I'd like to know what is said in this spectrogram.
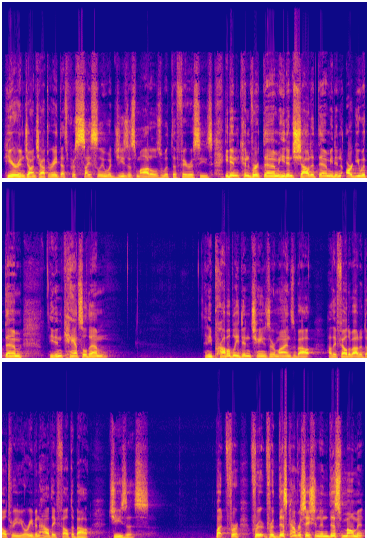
Here in John chapter 8, that's precisely what Jesus models with the Pharisees. He didn't convert them, he didn't shout at them, he didn't argue with them, he didn't cancel them. And he probably didn't change their minds about how they felt about adultery or even how they felt about Jesus. But for, for, for this conversation in this moment,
